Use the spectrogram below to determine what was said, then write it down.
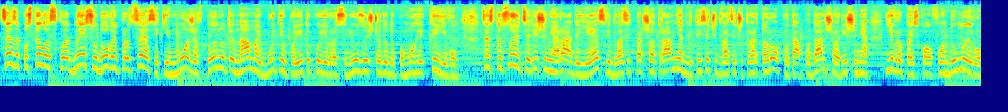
Це запустило складний судовий процес, який може вплинути на майбутню політику Євросоюзу щодо допомоги Києву. Це стосується рішення Ради ЄС від 21 травня 2024 року та подальшого рішення Європейського фонду миру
